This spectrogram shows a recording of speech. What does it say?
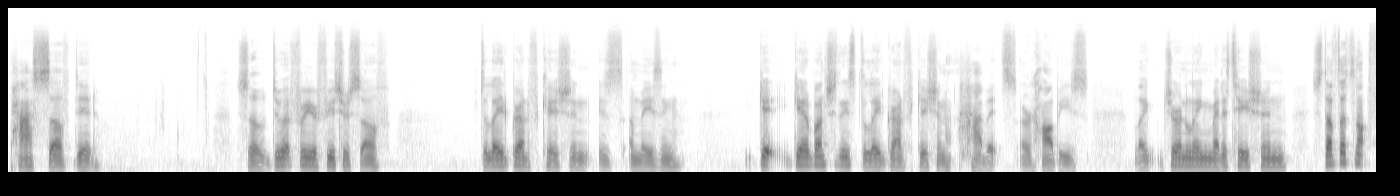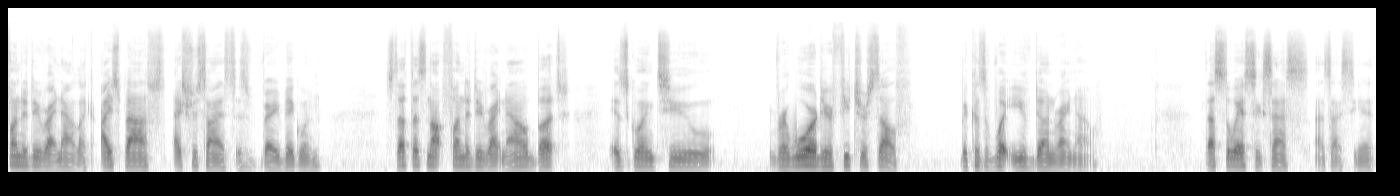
past self did. So do it for your future self. Delayed gratification is amazing. Get get a bunch of these delayed gratification habits or hobbies, like journaling, meditation, stuff that's not fun to do right now, like ice baths, exercise is a very big one. Stuff that's not fun to do right now, but is going to reward your future self because of what you've done right now. That's the way of success, as I see it.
